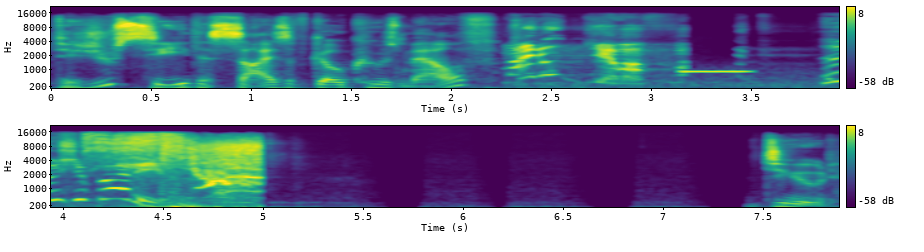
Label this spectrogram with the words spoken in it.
did you see the size of Goku's mouth? I don't give a f. Who's your buddy? Dude.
